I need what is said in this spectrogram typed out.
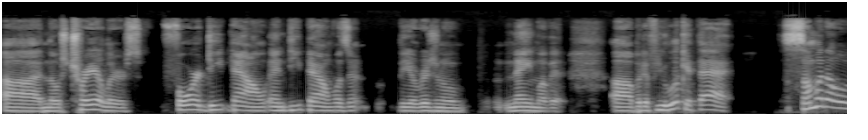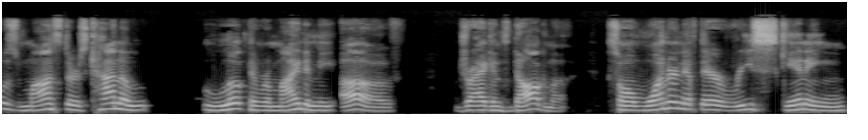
uh, and those trailers for Deep Down, and Deep Down wasn't the original name of it, uh, but if you look at that, some of those monsters kind of looked and reminded me of Dragon's Dogma. So I'm wondering if they're reskinning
